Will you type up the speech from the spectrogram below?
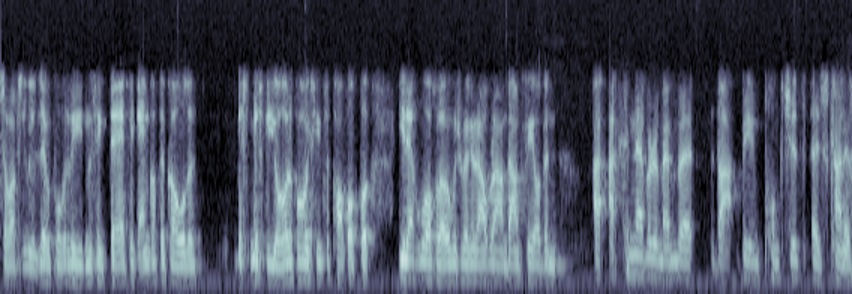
so obviously Liverpool were leading. I think Dirk again got the goal that Mr. Europe always seemed to pop up, but you never walk alone was ringing out round Anfield, and I, I can never remember that being punctured as kind of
